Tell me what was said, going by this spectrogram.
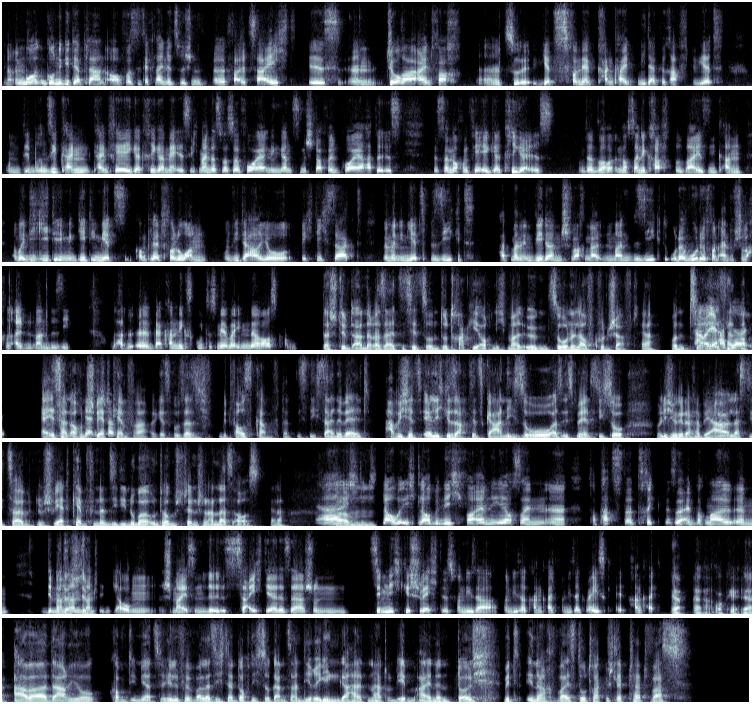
Genau, im Grunde geht der Plan auf. Was dieser kleine Zwischenfall zeigt, ist, äh, Jorah einfach äh, zu, jetzt von der Krankheit niedergerafft wird und im Prinzip kein, kein fähiger Krieger mehr ist. Ich meine, das, was er vorher in den ganzen Staffeln vorher hatte, ist, dass er noch ein fähiger Krieger ist und dann noch seine Kraft beweisen kann. Aber die geht ihm, geht ihm jetzt komplett verloren. Und wie Dario richtig sagt, wenn man ihn jetzt besiegt, hat man entweder einen schwachen alten Mann besiegt oder wurde von einem schwachen alten Mann besiegt. Und hat, äh, da kann nichts Gutes mehr bei ihm da rauskommen. Das stimmt. Andererseits ist jetzt so ein Dotraki auch nicht mal irgend so eine Laufkundschaft, ja. Und Aber er, er ist halt ja, auch, er ist halt auch ein Schwertkämpfer. Jetzt muss er sich mit Faustkampf. Das ist nicht seine Welt. Habe ich jetzt ehrlich gesagt jetzt gar nicht so. Also ist mir jetzt nicht so, weil ich mir gedacht habe, ja, lass die zwei mit einem Schwert kämpfen, dann sieht die Nummer unter Umständen schon anders aus. Ja. Ja, ähm, ich, ich, glaube, ich glaube nicht. Vor allem auch sein äh, verpatzter Trick, dass er einfach mal ähm, dem anderen Sand in die Augen schmeißen will. Das zeigt ja, dass er schon ziemlich geschwächt ist von dieser, von dieser Krankheit, von dieser Grayscale-Krankheit. Ja, ja, okay, ja. Aber Dario kommt ihm ja zu Hilfe, weil er sich dann doch nicht so ganz an die Regeln gehalten hat und eben einen Dolch mit nach Weißdotrak geschleppt hat, was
